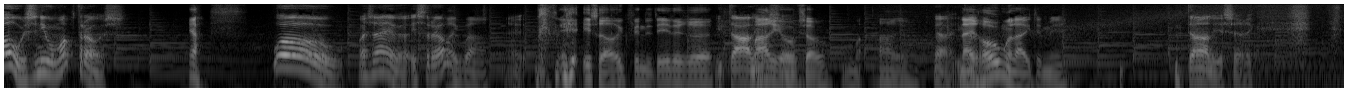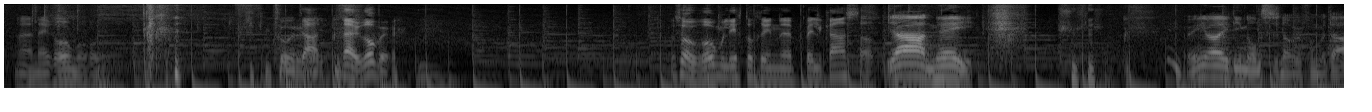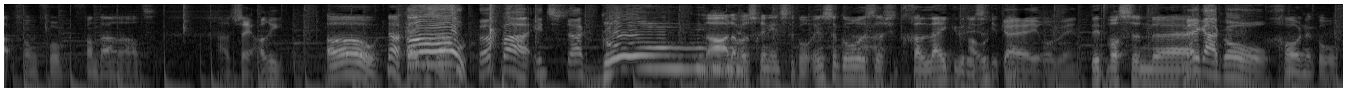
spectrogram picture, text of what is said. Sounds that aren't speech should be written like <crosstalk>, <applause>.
Oh, is een nieuwe map trouwens. Ja. Wow, waar zijn we? Israël? Blijkbaar. Nee, <laughs> Israël, ik vind het eerder eh, Italië. Mario of zo. Ma- Mario. Ja, Nee, Rome lijkt het meer. Italië zeg ik. Nee, nee Rome, Rome. <laughs> Italië. Nee, Rome. Hoezo, Rome ligt toch in eh Pelikaanstad? Ja, nee. <laughs> Ik weet niet waar je die nonsens nou weer van, voor, vandaan haalt. Ah, dat zei Harry. Oh, nou kijk eens aan. Oh, hoppa, insta goal! Nou, dat was geen insta-goal. Insta-goal is als je het gelijk erin Oké, schiet. hè. Robin. Dit was een... eh Mega goal! Gewone goal.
